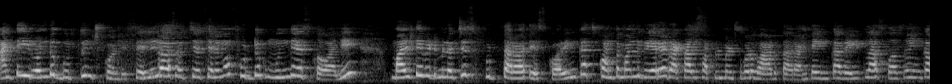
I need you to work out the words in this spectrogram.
అంటే ఈ రెండు గుర్తుంచుకోండి. సెల్యులాస్ వచ్చేసేమో ఫుడ్కు ముందు వేసుకోవాలి. మల్టీవిటమిన్ వచ్చేసి ఫుడ్ తర్వాత వేసుకోవాలి. ఇంకా కొంతమంది వేరే రకాల సప్లిమెంట్స్ కూడా వాడతారు. అంటే ఇంకా వెయిట్ లాస్ కోసం ఇంకా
